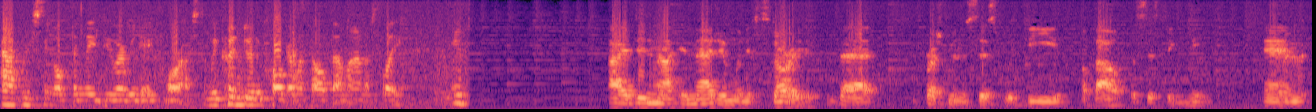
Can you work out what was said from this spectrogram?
every single thing they do every day for us. We couldn't do the program without them, honestly. I did not imagine when it started that Freshman Assist would be about assisting me. And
